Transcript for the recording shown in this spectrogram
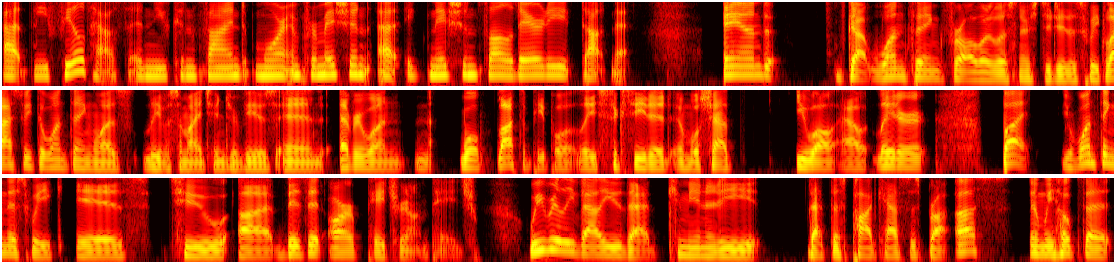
at the Fieldhouse, and you can find more information at ignatiansolidarity.net. And we've got one thing for all our listeners to do this week. Last week, the one thing was leave us some iTunes reviews, and everyone, well, lots of people at least, succeeded, and we'll shout you all out later. But your one thing this week is to uh, visit our Patreon page. We really value that community that this podcast has brought us, and we hope that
